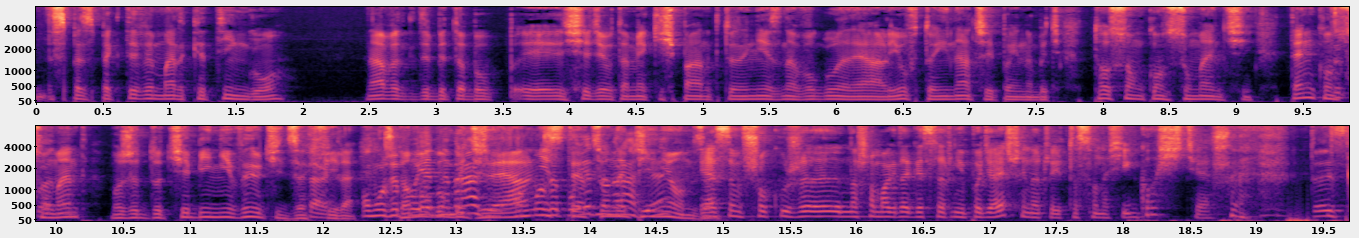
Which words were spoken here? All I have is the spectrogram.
z perspektywy marketingu, nawet gdyby to był, e, siedział tam jakiś pan, który nie zna w ogóle realiów, to inaczej powinno być. To są konsumenci. Ten konsument może do ciebie nie wrócić za Tak. chwilę. On może to po mogą jednym być razie, realnie może po jednym stracone razie- pieniądze. Ja jestem w szoku, że nasza Magda Gessler nie powiedziała jeszcze inaczej. To są nasi goście. To jest,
